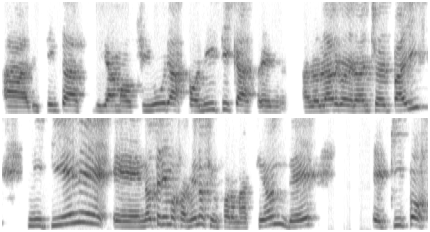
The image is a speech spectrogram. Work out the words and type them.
a distintas, digamos, figuras políticas a lo largo y lo ancho del país, ni tiene, eh, no tenemos al menos información de equipos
